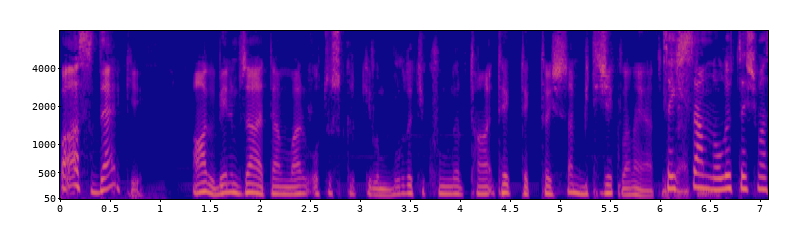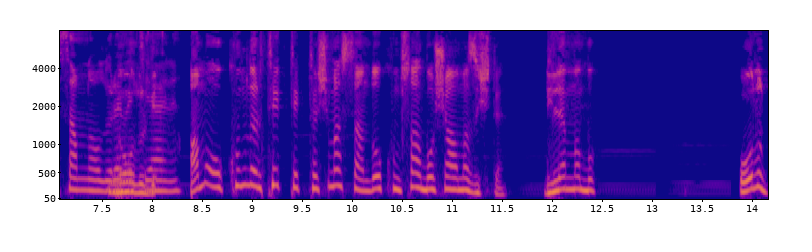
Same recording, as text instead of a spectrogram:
Bazısı der ki abi benim zaten var 30-40 yılım buradaki kumları ta- tek tek taşısam bitecek lan hayatım Taşısam zaten. ne olur taşımasam ne olur. Ne evet olur diye- yani. Ama o kumları tek tek taşımazsan da o kumsal boşalmaz işte. Dilemma bu. Oğlum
